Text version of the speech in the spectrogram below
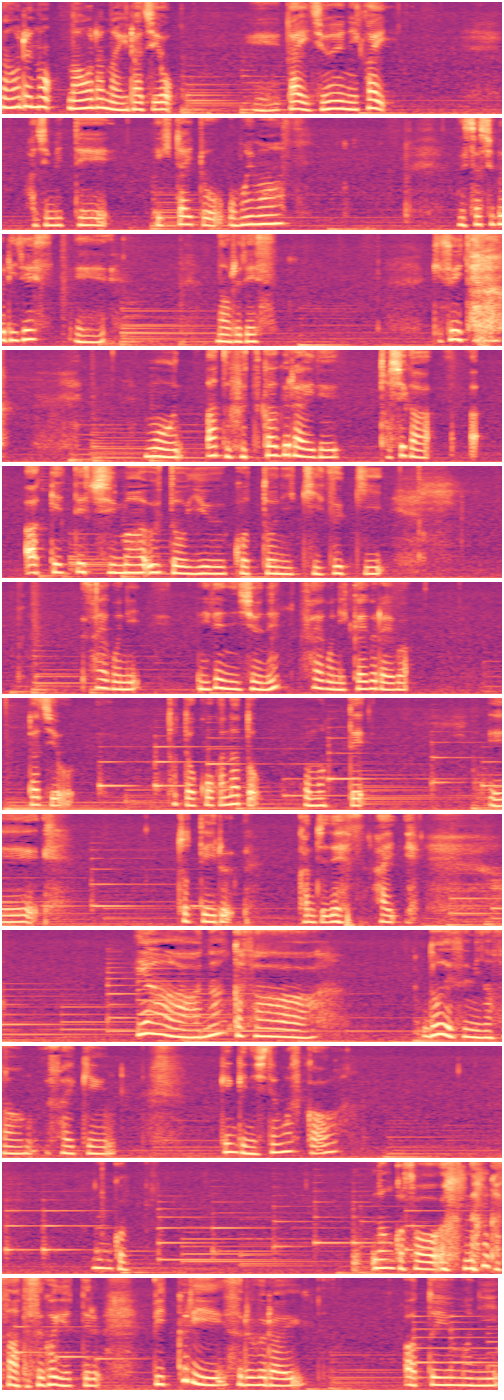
治るの治らないラジオ、えー、第12回。始めていきたいと思います。お久しぶりです。えー、治るです。気づいたらもうあと2日ぐらいで年が明けてしまうということに気づき最後に2020年？最後に1回ぐらいはラジオ撮っておこうかなと思って、えー、撮っている感じです。はい。いやー、なんかさ、どうです？皆さん、最近。元気にしてますか？なんか、なんかさ、なんかさってすごい言ってる。びっくりするぐらい、あっという間に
